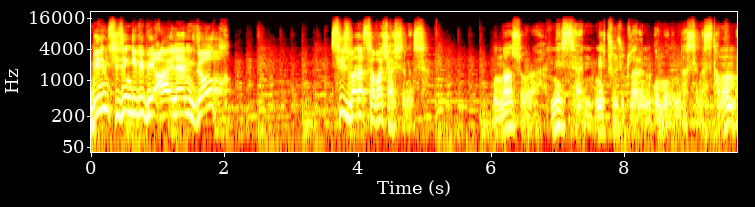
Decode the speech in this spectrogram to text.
Benim sizin gibi bir ailem yok. Siz bana savaş açtınız. Bundan sonra ne sen ne çocukların umurundasınız tamam mı?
